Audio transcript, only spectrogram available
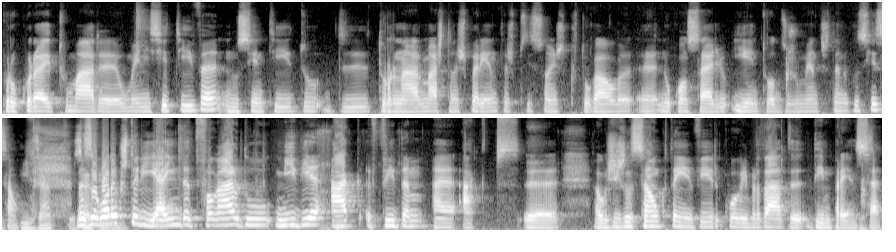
procurei tomar eh, uma iniciativa no sentido de tornar mais transparente as posições de Portugal uh, no Conselho e em todos os momentos da negociação. Exato, Mas agora gostaria ainda de falar do Media Act, Freedom eh, Act, uh, a legislação que tem a ver com a liberdade de imprensa,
